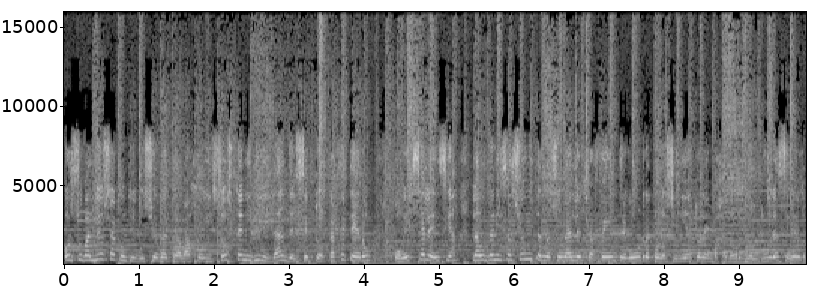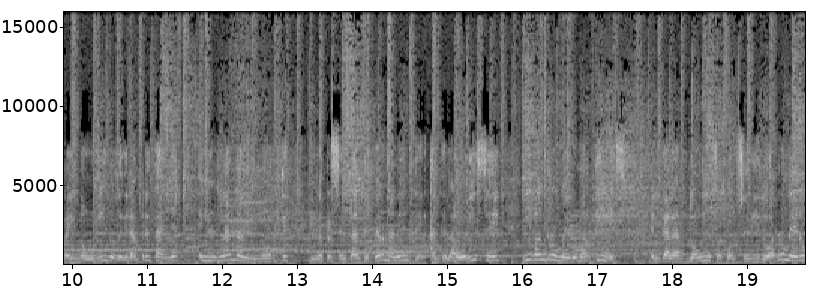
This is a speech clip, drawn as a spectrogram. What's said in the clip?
Por su valiosa contribución al trabajo y sostenibilidad del sector cafetero, con excelencia, la Organización Internacional del Café entregó un reconocimiento al embajador de Honduras en el Reino Unido de Gran Bretaña e Irlanda del Norte y representante permanente ante la OIC, Iván Romero Martínez, el galardón le fue concedido a Romero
